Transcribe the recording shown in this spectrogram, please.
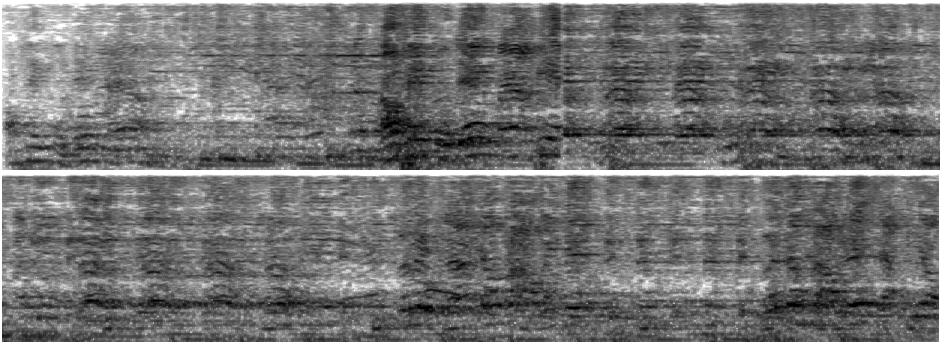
เอาเพลงกูเด้งไหมอะ เอาเพลงกูเด้งไหมอะพี่เอ๊ะสรุปแล้วเจ้าบ่าวไม่เด้งแล้วเจ้าสาวเด้งอย่างเดียว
